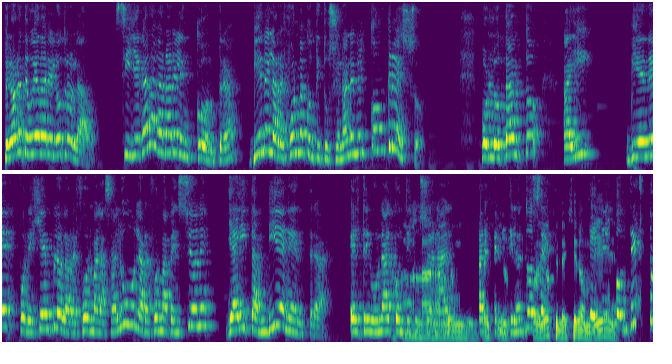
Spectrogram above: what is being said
Pero ahora te voy a dar el otro lado. Si llegara a ganar el en contra, viene la reforma constitucional en el Congreso. Por lo tanto, ahí viene, por ejemplo, la reforma a la salud, la reforma a pensiones, y ahí también entra el Tribunal ah, Constitucional para permitirlo. Entonces, en el contexto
